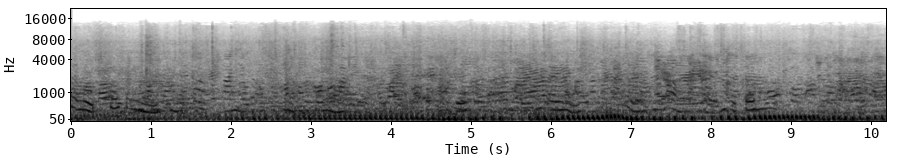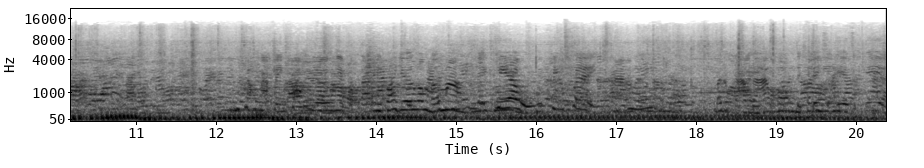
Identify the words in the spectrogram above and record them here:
Để không bỏ lỡ những video hấp dẫn có dương luôn nữa mà lấy kêu kêu phê mấy lúc nào đã không thì chơi kia kia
